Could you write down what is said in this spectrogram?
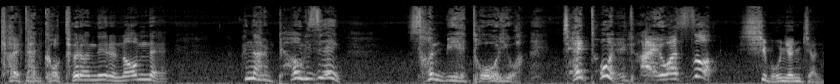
결단코 그런 일은 없네. 나는 평생 선비의 도리와 재통을 다해왔어. 15년 전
